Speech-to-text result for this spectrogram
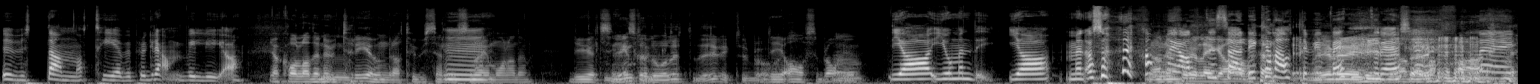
utan något tv-program vill ju jag. Jag kollade nu Mm. 300 000 Mm. lyssnare i månaden Det är ju helt Det är inte sinnessjukt dåligt, det är riktigt bra. Det är asbra ju Ja. Ja, jo men, ja, men alltså Ja, får du alltid så här, det kan alltid bli bättre. här. nej,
